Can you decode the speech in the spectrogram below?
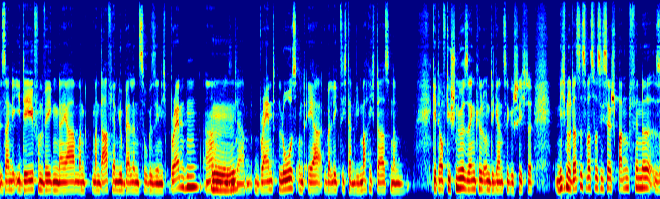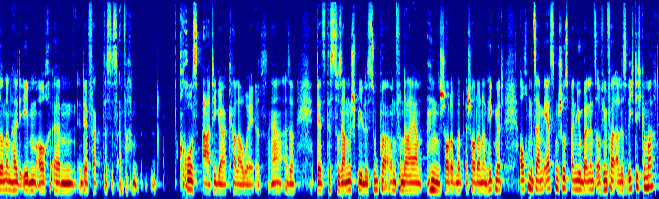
seine Idee von wegen, naja, man, man darf ja New Balance so gesehen nicht branden, ja, mhm. wir sind ja brandlos und er überlegt sich dann, wie mache ich das und dann geht er auf die Schnürsenkel und die ganze Geschichte. Nicht nur das ist was, was ich sehr spannend finde, sondern halt eben auch ähm, der Fakt, dass es einfach ein großartiger Colorway ist. Ja, also das, das Zusammenspiel ist super und von daher Shoutout, Shoutout an Hickmet. Auch mit seinem ersten Schuss bei New Balance auf jeden Fall alles richtig gemacht.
